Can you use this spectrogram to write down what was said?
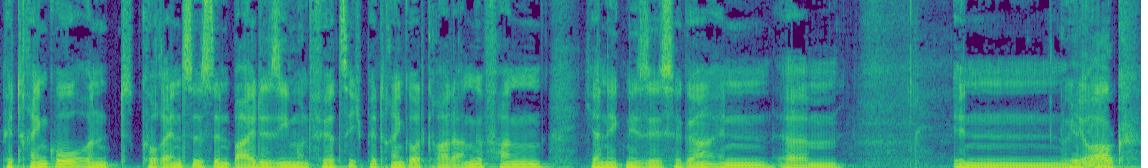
Petrenko und Korenzis sind beide 47. Petrenko hat gerade angefangen, Yannick Nézet-Séguin in, ähm, in New, New York, York,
